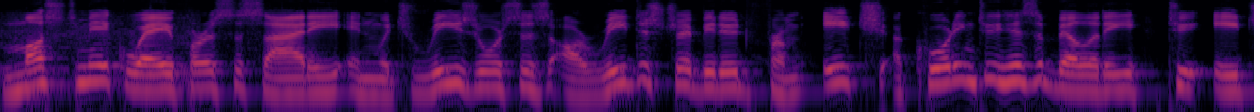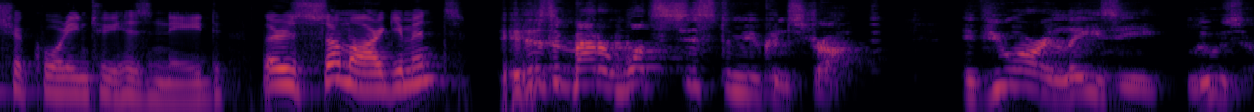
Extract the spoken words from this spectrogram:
must make way for a society in which resources are redistributed from each according to his ability to each according to his need. There's some argument. It doesn't matter what system you construct. If you are a lazy loser,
